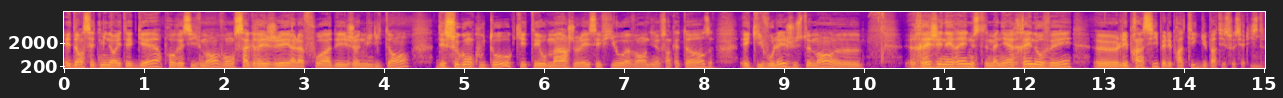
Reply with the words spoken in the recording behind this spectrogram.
Et dans cette minorité de guerre, progressivement, vont s'agréger à la fois des jeunes militants, des seconds couteaux qui étaient aux marges de la SFIO avant 1914 et qui voulaient justement euh, régénérer, d'une certaine manière, rénover euh, les principes et les pratiques du Parti socialiste.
